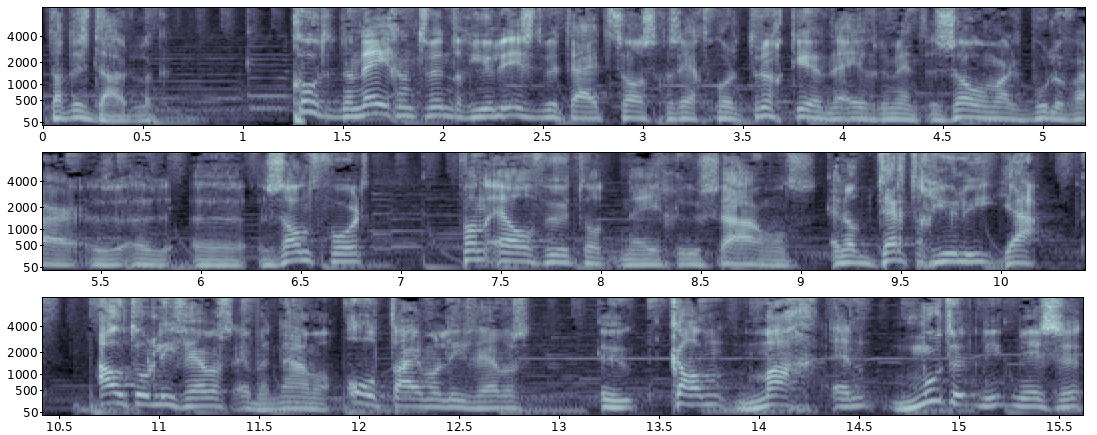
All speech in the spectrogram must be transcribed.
Dat is duidelijk. Goed, de 29 juli is het weer tijd, zoals gezegd... voor het terugkerende evenement Zomermarkt Boulevard eh, eh, eh, Zandvoort... van 11 uur tot 9 uur s'avonds. En op 30 juli, ja, autoliefhebbers en met name oldtimerliefhebbers... u kan, mag en moet het niet missen...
